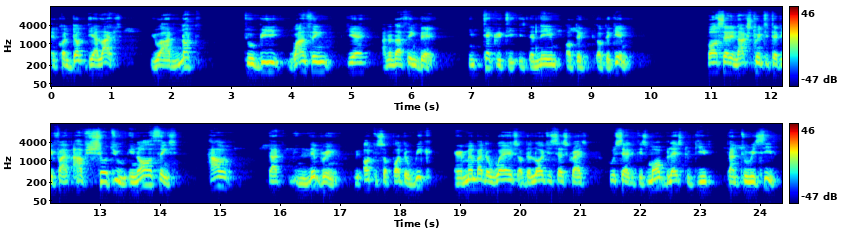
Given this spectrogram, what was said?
and conduct their lives. You are not to be one thing here, another thing there. Integrity is the name of the, of the game. Paul said in Acts 20 35, I have showed you in all things how that in laboring we ought to support the weak and remember the words of the Lord Jesus Christ, who said, It is more blessed to give than to receive.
